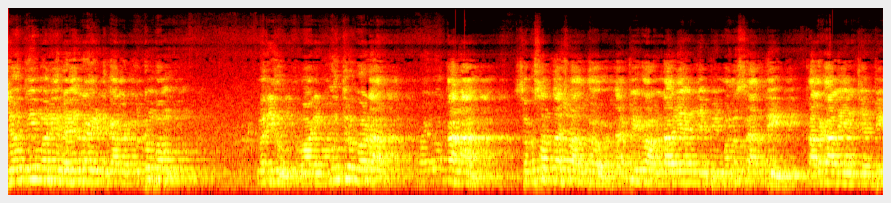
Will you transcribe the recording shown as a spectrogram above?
జ్యోతి మరియు రవీంద్ర రెడ్డి గారి కుటుంబం మరియు వారి కూతురు కూడా పైలోకాన సుఖ సంతోషాలతో హ్యాపీగా ఉండాలి అని చెప్పి మనశ్శాంతి కలగాలి అని చెప్పి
